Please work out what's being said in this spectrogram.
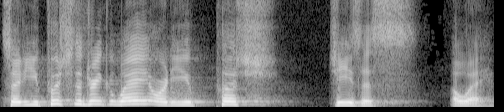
So, do you push the drink away or do you push Jesus away?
